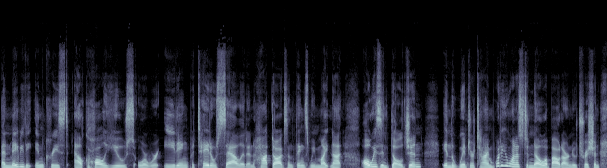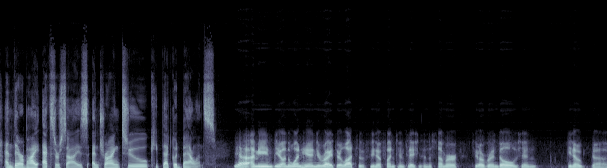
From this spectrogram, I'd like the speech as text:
and maybe the increased alcohol use or we're eating potato salad and hot dogs and things we might not always indulge in in the wintertime. What do you want us to know about our nutrition and thereby exercise and trying to keep that good balance? Yeah, I mean, you know, on the one hand, you're right. There are lots of, you know, fun temptations in the summer to overindulge in, you know, uh,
